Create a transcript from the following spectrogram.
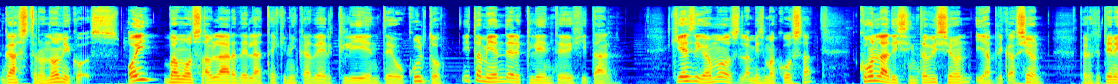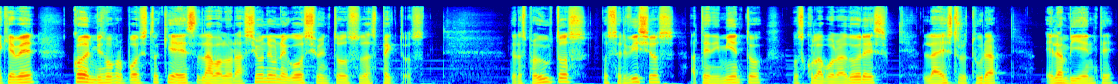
gastronómicos. Hoy vamos a hablar de la técnica del cliente oculto y también del cliente digital, que es digamos la misma cosa con la distinta visión y aplicación, pero que tiene que ver con el mismo propósito que es la valoración de un negocio en todos sus aspectos. De los productos, los servicios, atendimiento, los colaboradores, la estructura, el ambiente,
